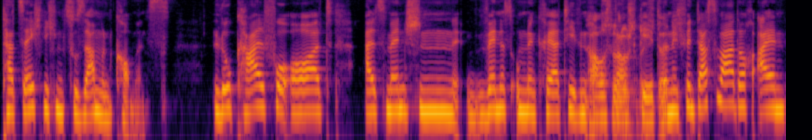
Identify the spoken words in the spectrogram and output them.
tatsächlichen Zusammenkommens lokal vor Ort als Menschen, wenn es um den kreativen Absolut Austausch geht. Richtig. Und ich finde, das war doch ein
